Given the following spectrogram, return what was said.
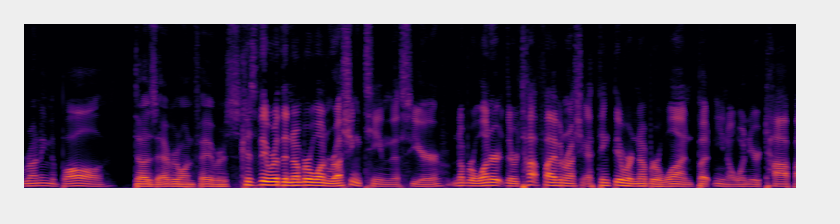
running the ball does everyone favors. because they were the number one rushing team this year. Number one, or they were top five in rushing. I think they were number one. But you know, when you're top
